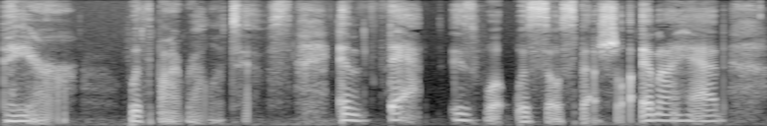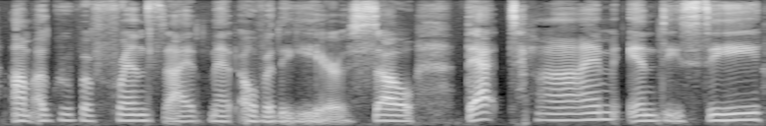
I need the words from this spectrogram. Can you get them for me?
there with my relatives. And that is what was so special. And I had um, a group of friends that I had met over the years. So that time in DC,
